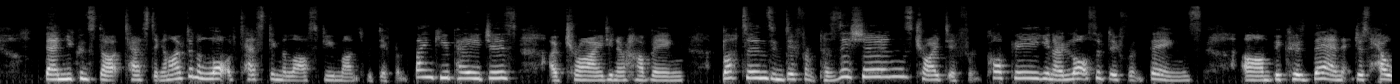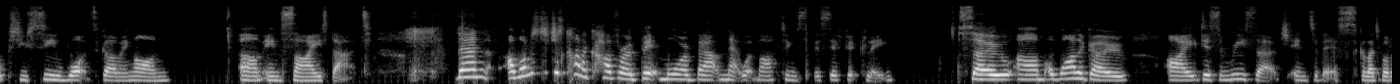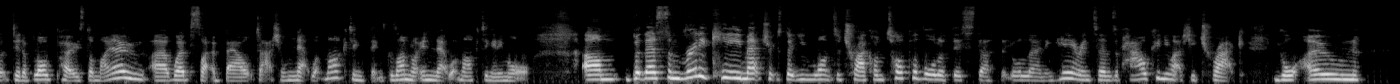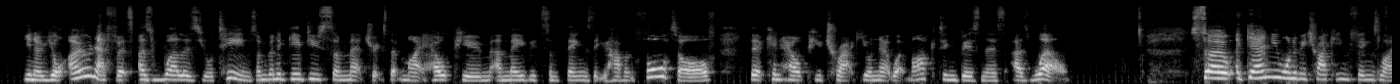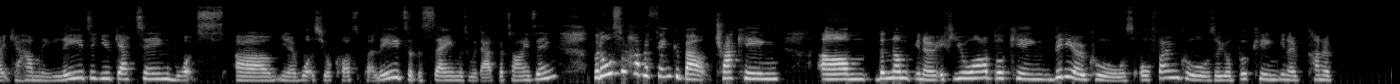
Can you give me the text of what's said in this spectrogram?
then you can start testing. And i've done a lot of testing the last few months with different thank you pages. I've tried you know having buttons in different positions try different copy you know lots of different things um, because then it just helps you see what's going on um, inside that then I wanted to just kind of cover a bit more about network marketing specifically. So um, a while ago, I did some research into this because I did a blog post on my own uh, website about actual network marketing things because I'm not in network marketing anymore. Um, but there's some really key metrics that you want to track on top of all of this stuff that you're learning here in terms of how can you actually track your own you know your own efforts as well as your team so i'm going to give you some metrics that might help you and maybe some things that you haven't thought of that can help you track your network marketing business as well. So again you want to be tracking things like how many leads are you getting what's um, you know what's your cost per lead so the same as with advertising. But also have a think about tracking um, the num you know if you are booking video calls or phone calls or you're booking you know kind of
